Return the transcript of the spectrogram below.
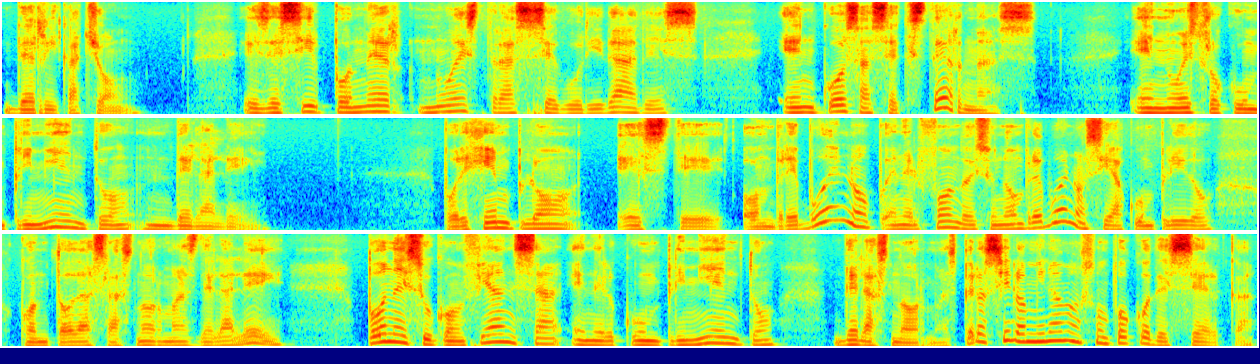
de ricachón. Es decir, poner nuestras seguridades en cosas externas, en nuestro cumplimiento de la ley. Por ejemplo, este hombre bueno, en el fondo es un hombre bueno si ha cumplido con todas las normas de la ley, pone su confianza en el cumplimiento de las normas. Pero si lo miramos un poco de cerca,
